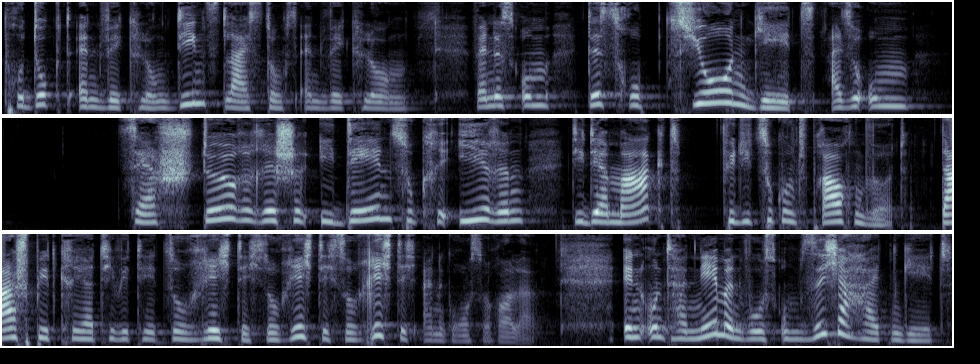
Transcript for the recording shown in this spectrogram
Produktentwicklung, Dienstleistungsentwicklung, wenn es um Disruption geht, also um zerstörerische Ideen zu kreieren, die der Markt für die Zukunft brauchen wird. Da spielt Kreativität so richtig, so richtig, so richtig eine große Rolle. In Unternehmen, wo es um Sicherheiten geht,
